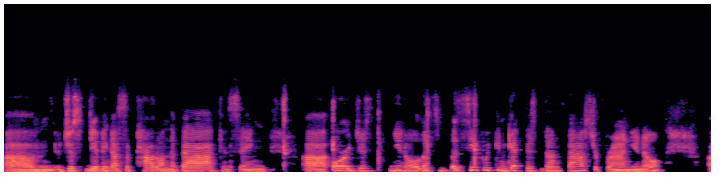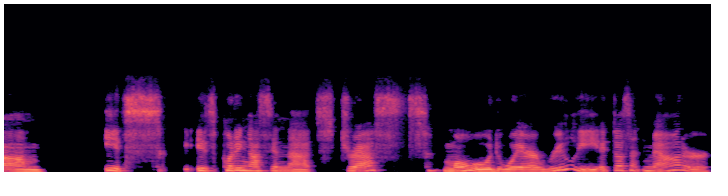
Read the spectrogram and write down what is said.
um, just giving us a pat on the back and saying uh, or just you know let's let's see if we can get this done faster fran you know? Um, it's it's putting us in that stress mode where really it doesn't matter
